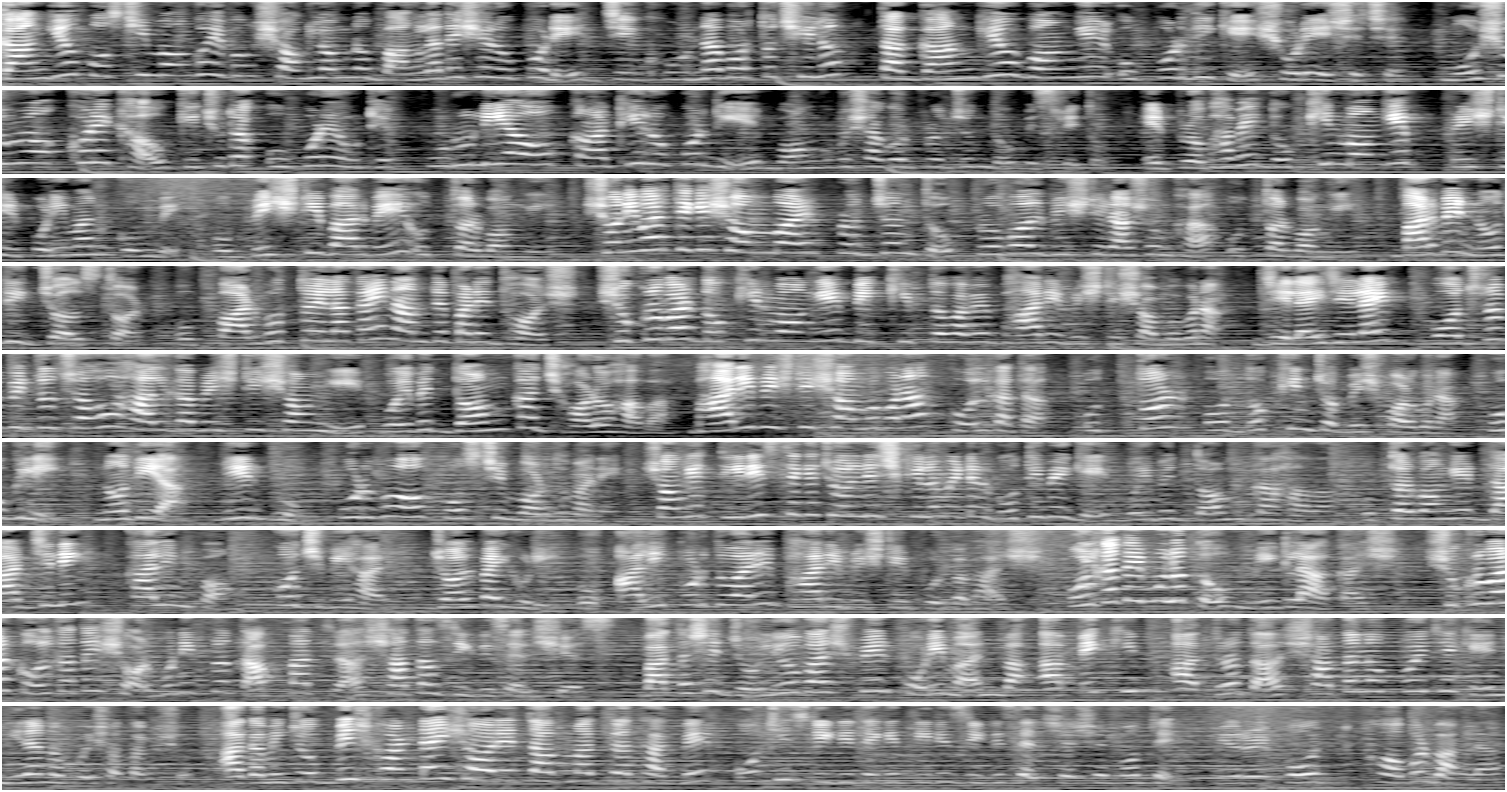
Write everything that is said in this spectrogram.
গাঙ্গেয় পশ্চিমবঙ্গ এবং সংলগ্ন বাংলাদেশের উপরে যে ঘূর্ণাবর্ত ছিল, তা গাঙ্গেয় বঙ্গের উপর দিকে সরে এসেছে। মৌসুমী অক্ষরেখাও কিছুটা উপরে উঠে পুরুলিয়া ও কাঁঠির উপর দিয়ে বঙ্গোপসাগর পর্যন্ত বিস্তৃত। এর প্রভাবে দক্ষিণবঙ্গে বৃষ্টির পরিমাণ কমবে ও বৃষ্টি বাড়বে উত্তরবঙ্গে। শনিবার থেকে সোমবার পর্যন্ত প্রবল বৃষ্টির আশঙ্কা উত্তরবঙ্গে। বাড়বে নদীর জলস্তর ও পার্বত্য এলাকায় নামতে পারে ধস। শুক্রবার দক্ষিণবঙ্গে বিক্ষিপ্তভাবে ভারী বৃষ্টির সম্ভাবনা। জেলায় জেলায় বজ্রবিদ্যুৎ সহ হালকা বৃষ্টির সঙ্গে বইবে দমকা ঝড়ো হাওয়া। ভারী বৃষ্টির সম্ভাবনা কলকাতা, উত্তর ও দক্ষিণ চব্বিশ পরগনা, হুগলি, নদিয়া, বীরভূম, পূর্ব ও পশ্চিম বর্ধমানে। সঙ্গে তিরিশ থেকে চল্লিশ কিলোমিটার গতিবেগে বইবে দমকা হাওয়া। উত্তরবঙ্গের দার্জিলিং, কালিম্পং, কোচবিহার, জলপাইগুড়ি ও আলিপুরদুয়ারে ভারী বৃষ্টির পূর্বাভাস। কলকাতায় মূলত মেঘলা আকাশ। শুক্রবার কলকাতায় সর্বনিম্ন তাপমাত্রা সাতাশ ডিগ্রি সেলসিয়াস। বাতাসে জলীয় বাষ্পের পরিমাণ বা আপেক্ষিক আর্দ্রতা সাতানব্বই থেকে নিরানব্বই শতাংশ। আগামী চব্বিশ ঘন্টায় শহরের তাপমাত্রা থাকবে পঁচিশ ডিগ্রি থেকে তিরিশ ডিগ্রি সেলসিয়াসের মধ্যে। ব্যুরো রিপোর্ট, খবর বাংলা।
